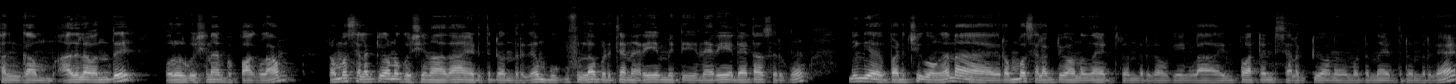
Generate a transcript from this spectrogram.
சங்கம். அதில் வந்து ஒரு ஒரு கொஷினாக இப்போ பார்க்கலாம். ரொம்ப செலக்டிவான கொஷினாக தான் எடுத்துகிட்டு வந்திருக்கேன். புக் ஃபுல்லாக படித்தா நிறைய மெட்டி நிறைய டேட்டாஸ் இருக்கும். நீங்கள் படிச்சுக்கோங்க. நான் ரொம்ப செலக்டிவானது தான் எடுத்துகிட்டு வந்திருக்கேன் ஓகேங்களா இம்பார்ட்டண்ட் செலக்டிவானது மட்டும்தான் எடுத்துகிட்டு வந்திருக்கேன்.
